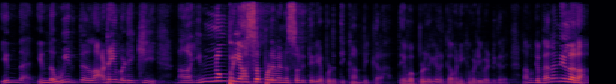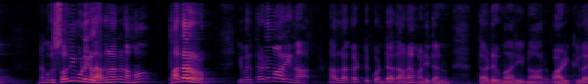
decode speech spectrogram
இந்த இந்த உயிர்த்தலை அடையும்படிக்கு நான் இன்னும் பிரயாசப்படுவேன்னு சொல்லி தெரியப்படுத்தி காண்பிக்கிறார். தேவ பிள்ளைகளை கவனிக்கும்படி வேண்டுகிறேன். நமக்கு பலன் இல்லை தான் நமக்கு சொல்லிக் கொடுக்கல. அதனால் நம்ம பதறோம் இவர் தடுமாறினார். நல்லா கட்டுக்கொண்டதான மனிதன் தடுமாறினார். வாழ்க்கையில்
